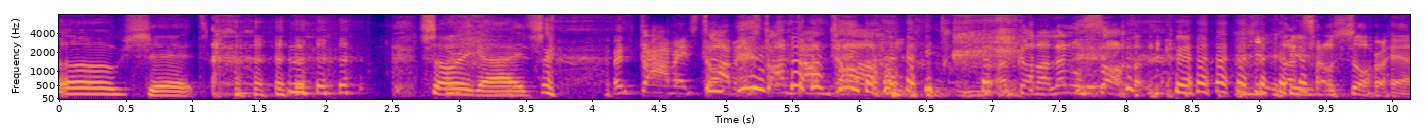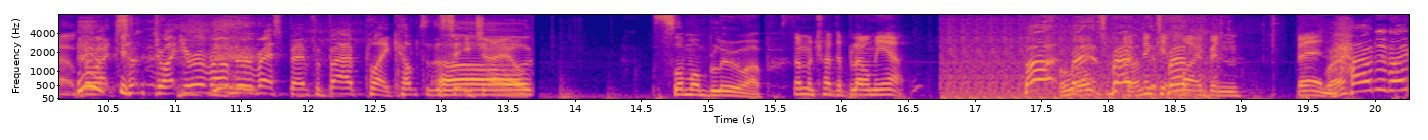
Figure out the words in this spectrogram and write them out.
Oh shit! Sorry, guys. It's Tom, it's Tom, it's Tom, Tom, Tom. I've got a little song. That's how sure I am. right, t- right, you're under arrest, Ben, for bad play. Come to the city Oh, jail. Someone blew him up. Someone tried to blow me up. Oh, ben, Ben, I think it might have been Ben. How did I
